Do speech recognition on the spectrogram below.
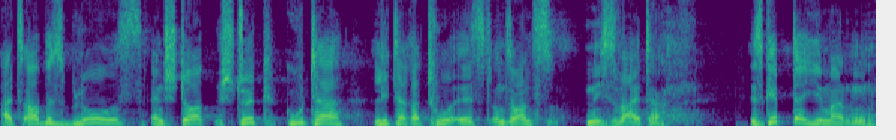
als ob es bloß ein Stück guter Literatur ist und sonst nichts weiter. Es gibt da jemanden,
